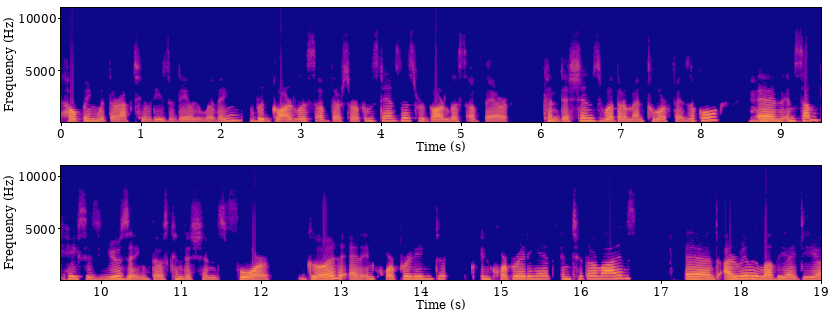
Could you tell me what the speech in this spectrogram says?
helping with their activities of daily living, regardless of their circumstances, regardless of their conditions, whether mental or physical. Mm. And in some cases, using those conditions for good and incorporating incorporating it into their lives. And I really love the idea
